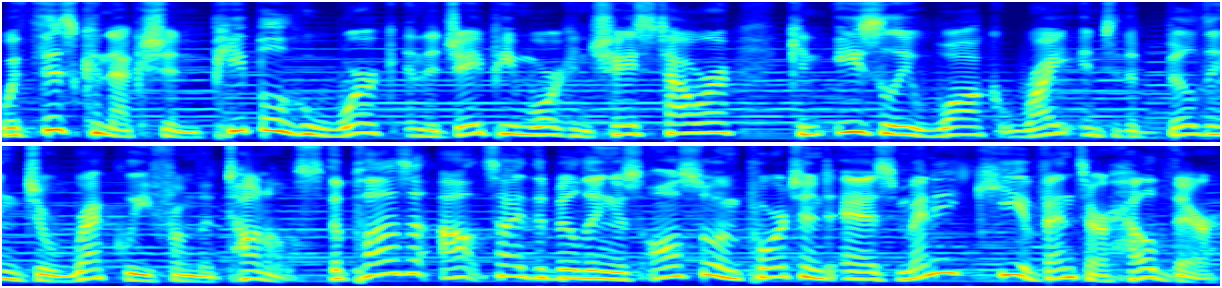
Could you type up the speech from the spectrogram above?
With this connection, people who work in the JP Morgan Chase Tower can easily walk right into the building directly from the tunnels. The plaza outside the building is also important as many key events are held there.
